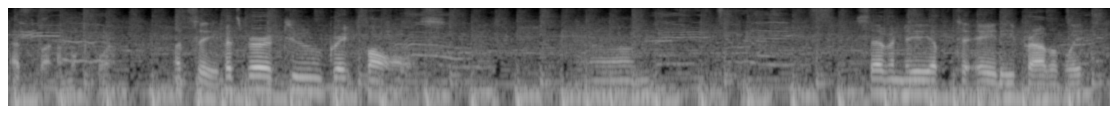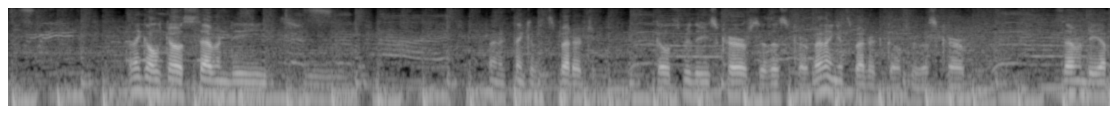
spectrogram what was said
That's the button I'm looking for. Let's see. Pittsburgh to Great Falls. Um, 70 up to 80 probably. I think I'll go 70 to... trying to think if it's better to go through these curves or this curve. I think it's better to go through this curve. 70 up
